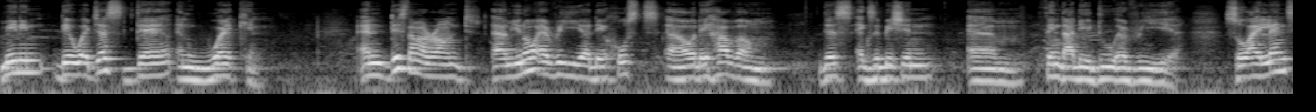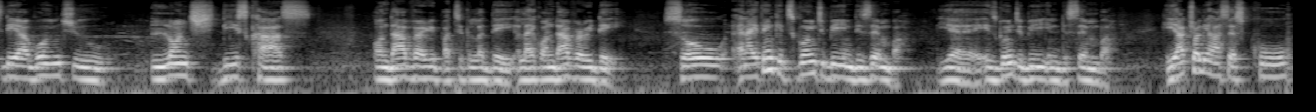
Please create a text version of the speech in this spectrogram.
meaning they were just there and working. And this time around um, you know every year they host uh, or they have um, this exhibition um, thing that they do every year. So i learned they are going to launch these cars on that very particular day like on that very day. So and i think it's going to be in december. Yeah it's going to be in december. He actually has a school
